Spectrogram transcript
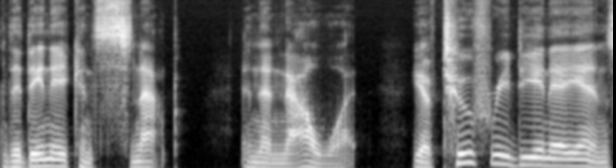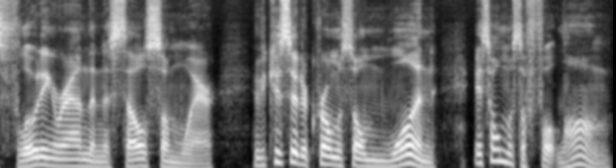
The DNA can snap. And then now what? You have two free DNA ends floating around in the cell somewhere. If you consider chromosome 1, it's almost a foot long.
